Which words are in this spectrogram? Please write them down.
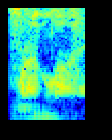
Front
